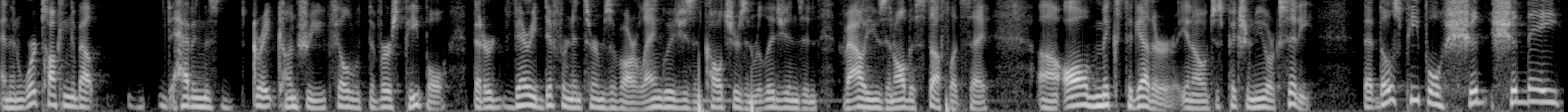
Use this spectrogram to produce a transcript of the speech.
and then we're talking about having this great country filled with diverse people that are very different in terms of our languages and cultures and religions and values and all this stuff. Let's say, uh, all mixed together. You know, just picture New York City. That those people should should they,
